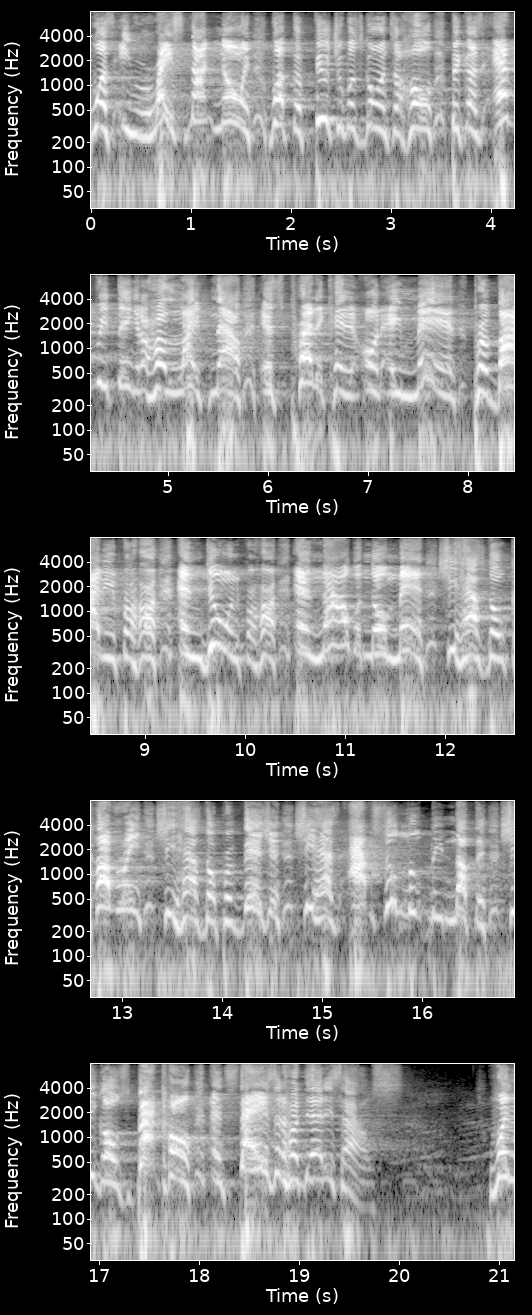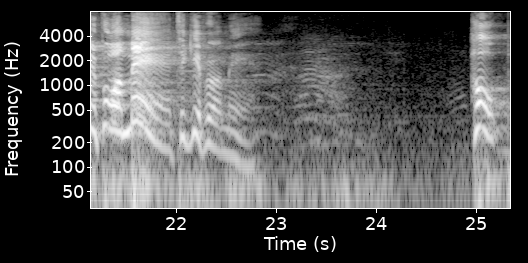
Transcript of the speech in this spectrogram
was erased not knowing what the future was going to hold because everything in her life now is predicated on a man providing for her and doing for her. And now with no man she has no covering. She has no provision. She has absolutely nothing. She goes back home and stays in her daddy's house, waiting for a man to give her a man. Hope.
